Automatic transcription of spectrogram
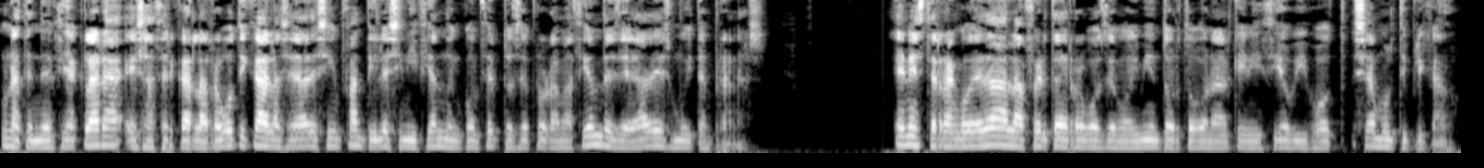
Una tendencia clara es acercar la robótica a las edades infantiles iniciando en conceptos de programación desde edades muy tempranas. En este rango de edad, la oferta de robots de movimiento ortogonal que inició Vbot se ha multiplicado,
